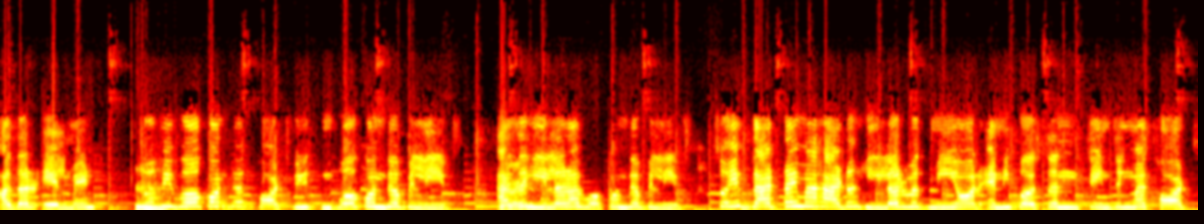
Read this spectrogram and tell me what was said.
other ailments hmm. so we work on their thoughts we work on their beliefs as right. a healer i work on their beliefs so if that time I had a healer with me or any person changing my thoughts,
